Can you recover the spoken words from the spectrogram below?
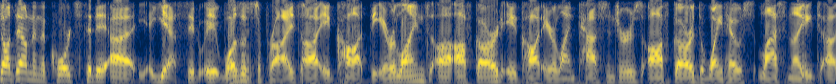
shot down in the courts today. Uh, yes, it, it was a surprise. Uh, it caught the airlines uh, off guard. It caught airline passengers off guard. The White House last night uh,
